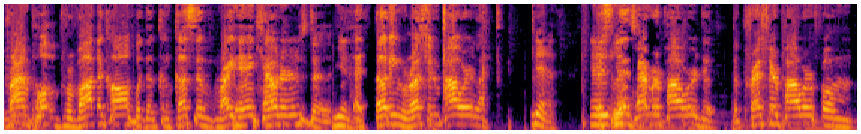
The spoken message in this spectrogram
Prime Pro- Provodnikov with the concussive right hand counters, the Yeah. that thudding Russian power, like yeah. the And, sledgehammer power, the the pressure power from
